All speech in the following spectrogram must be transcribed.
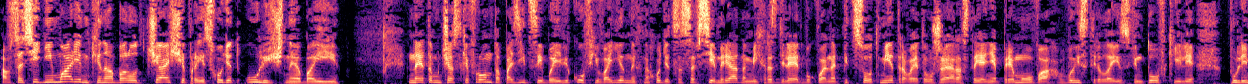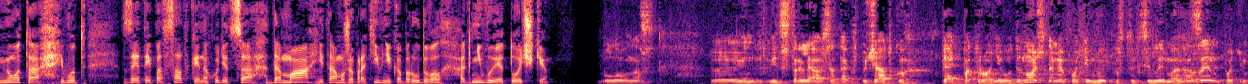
А в соседней Маринке, наоборот, чаще происходят уличные бои. На этом участке фронта позиции боевиков и военных находятся совсем рядом. Их разделяет буквально 500 метров. Это уже расстояние прямого выстрела из винтовки или пулемета. И вот за этой посадкой находятся дома, и там уже противник оборудовал огневые точки. Було у нас він відстрілявся так спочатку 5 патронів одиночними, потім випустив цілий магазин, потім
